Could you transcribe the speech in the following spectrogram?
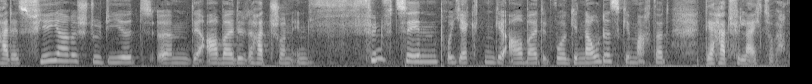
hat es vier Jahre studiert, ähm, der arbeitet, hat schon in 15 Projekten gearbeitet, wo er genau das gemacht hat. Der hat vielleicht sogar ein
